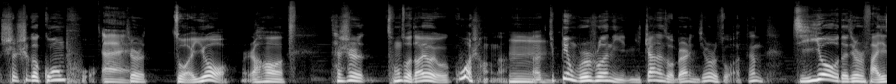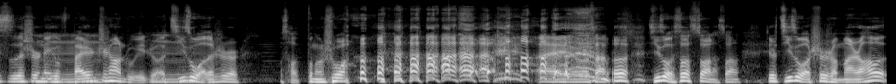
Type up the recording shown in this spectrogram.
是是个光谱，哎，就是左右，然后它是从左到右有个过程的，嗯。呃，就并不是说你你站在左边你就是左，但极右的就是法西斯，是那个嗯。白人至上主义者，嗯。极左的是。我操，不能说了，哎呦我操，呃，极左算算了算了，就是极左是什么？然后，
